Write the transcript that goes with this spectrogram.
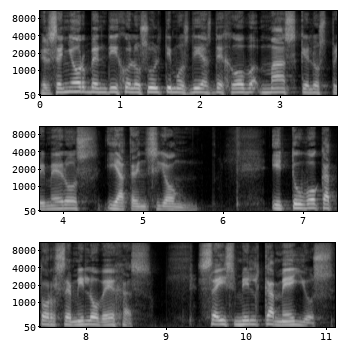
El Señor bendijo los últimos días de Job más que los primeros y atención. Y tuvo catorce mil ovejas, seis mil camellos,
